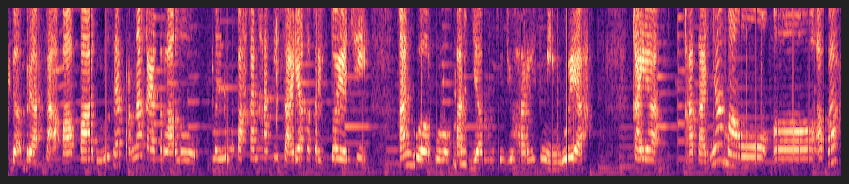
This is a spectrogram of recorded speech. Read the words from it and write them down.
nggak berasa apa-apa. Dulu saya pernah kayak terlalu menumpahkan hati saya ke kripto ya Ci. Kan 24 jam 7 hari seminggu ya. Kayak katanya mau eh, apa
